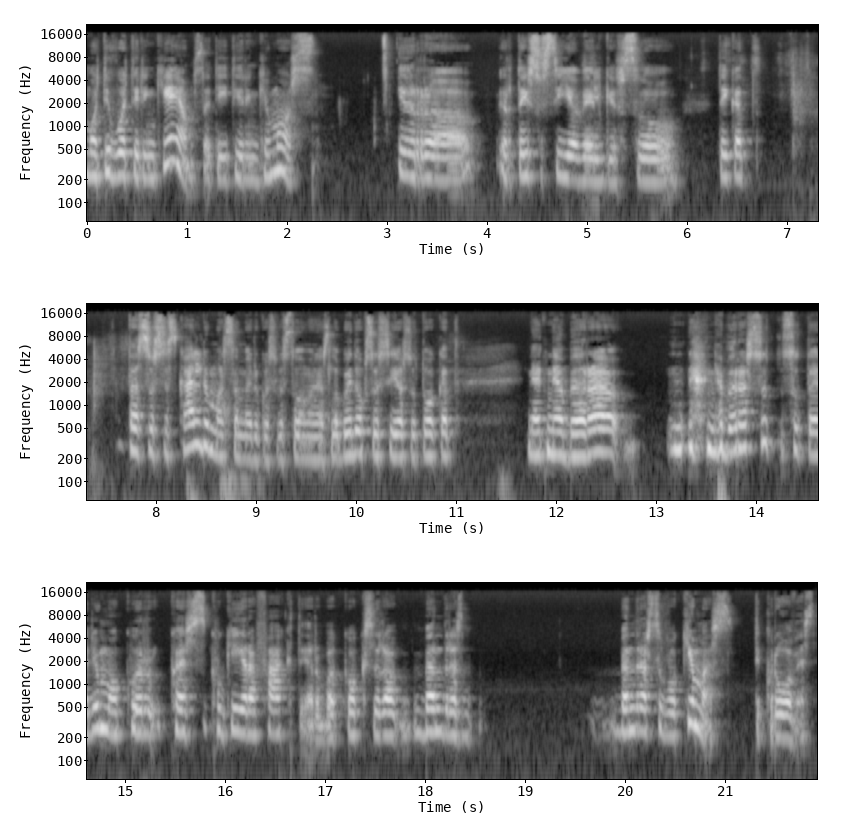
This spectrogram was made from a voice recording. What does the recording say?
motivuoti rinkėjams ateiti į rinkimus. Ir ir tai susiję vėlgi su tai, kad tas susiskaldimas Amerikos visuomenės labai daug susijęs su tuo, kad net nebėra, nebėra sutarimo, kur, kas, kokie yra faktai arba koks yra bendras, bendras suvokimas tikrovės.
